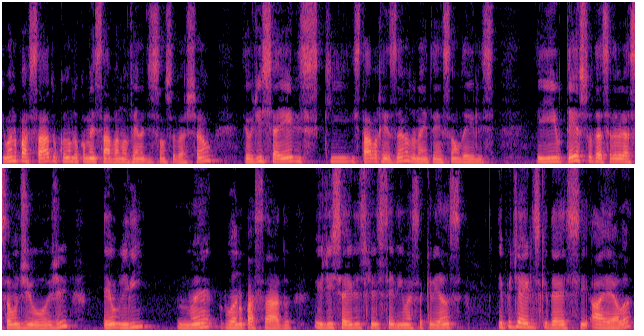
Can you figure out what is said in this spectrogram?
E o ano passado, quando começava a novena de São Sebastião, eu disse a eles que estava rezando na intenção deles. E o texto da celebração de hoje eu li não é, no ano passado e disse a eles que eles teriam essa criança e pedi a eles que desse a ela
